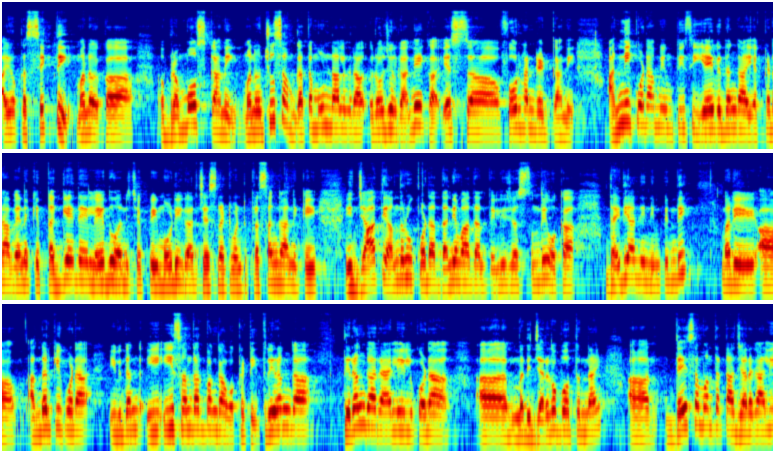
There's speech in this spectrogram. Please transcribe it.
ఆ యొక్క శక్తి మన యొక్క బ్రహ్మోస్ కానీ మనం చూసాం గత మూడు నాలుగు రోజులుగా అనేక ఎస్ ఫోర్ హండ్రెడ్ కానీ అన్నీ కూడా మేము తీసి ఏ విధంగా ఎక్కడ వెనక్కి తగ్గేదే లేదు అని చెప్పి మోడీ గారు చేసినటువంటి ప్రసంగానికి ఈ జాతి అందరూ కూడా ధన్యవాదాలు తెలియజేస్తుంది. ఒక ధైర్యాన్ని నింపింది. మరి అందరికీ కూడా ఈ విధంగా ఈ ఈ సందర్భంగా ఒకటి త్రిరంగ తిరంగా ర్యాలీలు కూడా మరి జరగబోతున్నాయి. దేశమంతటా జరగాలి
